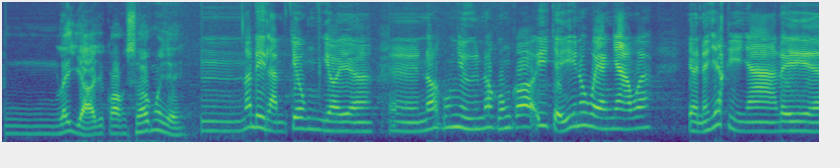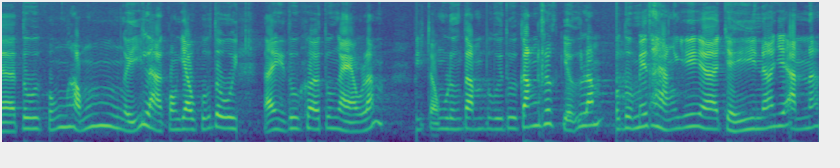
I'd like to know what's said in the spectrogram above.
Ừm, lấy vợ cho con sớm quá vậy? Ừ, nó đi làm chung rồi à, à, nó cũng như nó cũng có ý chỉ nó quen nhau á. Giờ nó dắt về nhà thì à, tôi cũng không nghĩ là con dâu của tôi tại vì tôi tôi nghèo lắm. Trong lương tâm tôi tôi cắn rất dữ lắm. Tôi mới thằng với à, chị nó với anh á.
